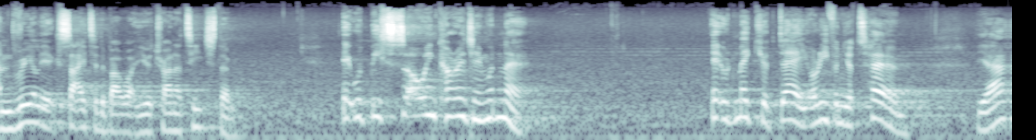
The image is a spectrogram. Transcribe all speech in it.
and really excited about what you're trying to teach them. It would be so encouraging, wouldn't it? It would make your day or even your term, yeah?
